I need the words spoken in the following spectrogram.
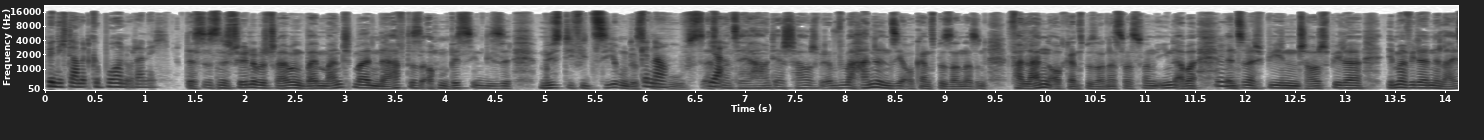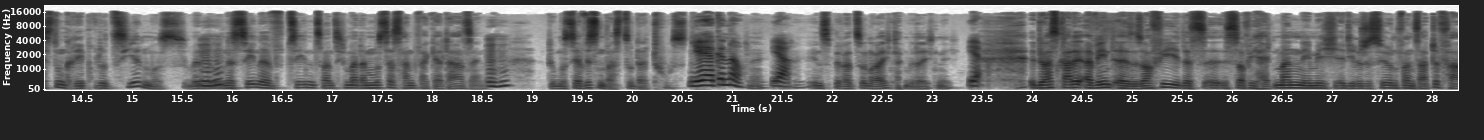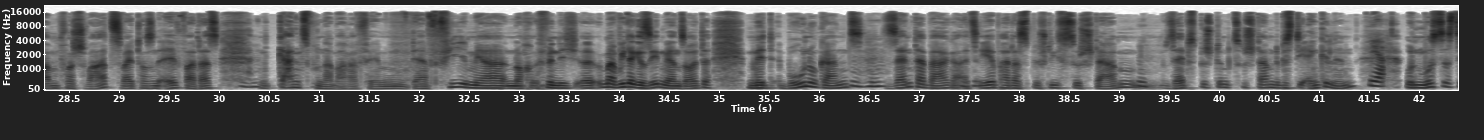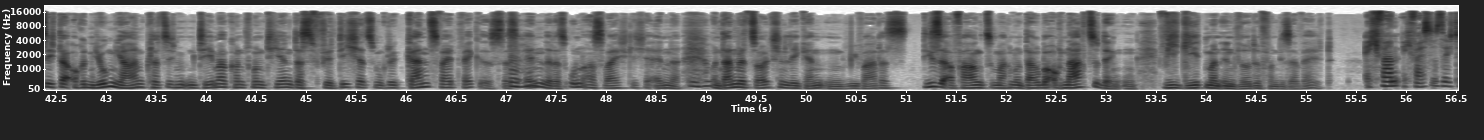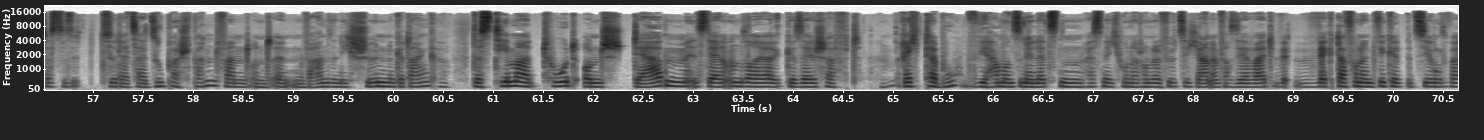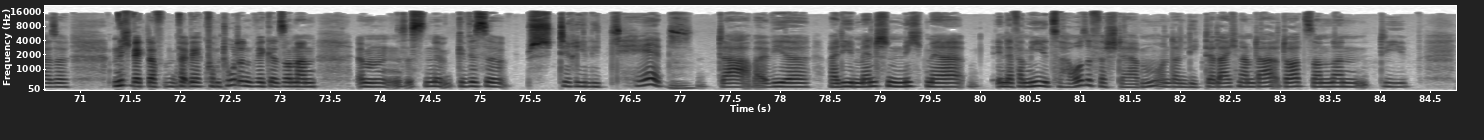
bin ich damit geboren oder nicht. Das ist eine schöne Beschreibung, weil manchmal nervt es auch ein bisschen diese Mystifizierung des genau. Berufs. Dass ja. man sagt, ja, und der Schauspieler, und wir behandeln sie auch ganz besonders und verlangen auch ganz besonders was von ihnen. Aber mhm. wenn zum Beispiel ein Schauspieler immer wieder eine Leistung reproduzieren muss, wenn mhm. du eine Szene 10, 20 Mal, dann muss das Handwerk ja da sein. Mhm. Du musst ja wissen, was du da tust. Ja, ja genau. Ne? Ja. Inspiration reicht dann vielleicht nicht. Ja. Du hast gerade erwähnt, äh, Sophie, das äh, ist Sophie Heldmann, nämlich äh, die Regisseurin von Satte Farben vor Schwarz. 2011 war das. Mhm. Ein ganz wunderbarer Film, der viel mehr noch, finde ich, äh, immer wieder gesehen werden sollte. Mit Bruno Ganz, mhm. Senta Berger als mhm. Ehepaar, das beschließt zu sterben, mhm. selbstbestimmt zu sterben. Du bist die Enkelin. Ja. Und musstest dich da auch in jungen Jahren plötzlich mit einem Thema konfrontieren, das für dich ja zum Glück ganz weit weg ist. Das mhm. Ende, das unausweichliche Ende. Mhm. Und dann mit solchen Legenden, wie war das, diese Erfahrung zu machen und darüber auch nachzudenken? Wie geht man in Würde von dieser Welt? Ich fand, ich weiß, dass ich das zu der Zeit super spannend fand und ein wahnsinnig schönen Gedanke. Das Thema Tod und Sterben ist ja in unserer Gesellschaft recht tabu. Wir haben uns in den letzten, weiß nicht, 100, 150 Jahren einfach sehr weit weg davon entwickelt, beziehungsweise nicht weg, weg vom Tod entwickelt, sondern ähm, es ist eine gewisse Sterilität mhm. da, weil wir, weil die Menschen nicht mehr in der Familie zu Hause versterben und dann liegt der Leichnam da dort, sondern die,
